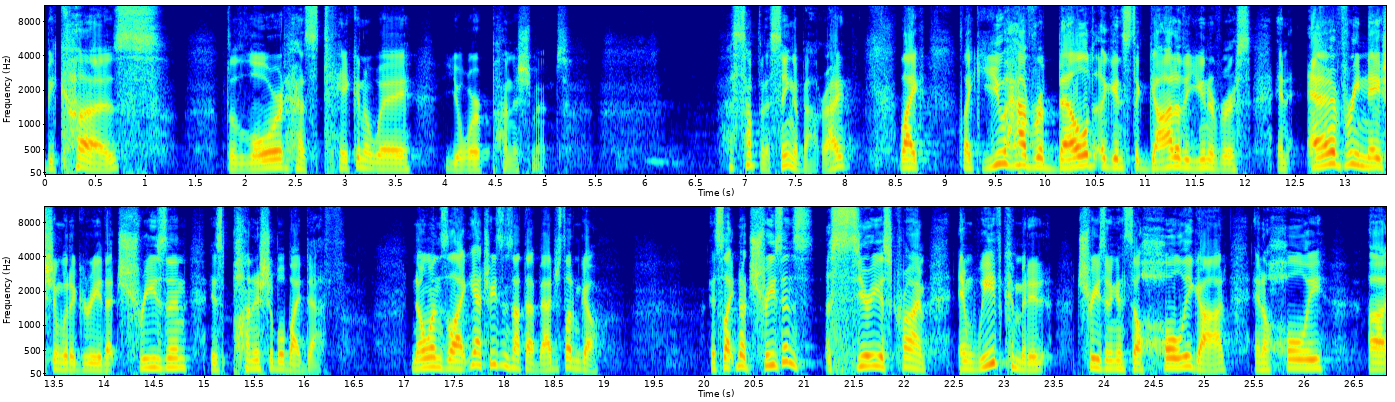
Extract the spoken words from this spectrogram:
Because the Lord has taken away your punishment. That's something to sing about, right? Like, like you have rebelled against the God of the universe, and every nation would agree that treason is punishable by death. No one's like, yeah, treason's not that bad, just let him go. It's like, no, treason's a serious crime, and we've committed treason against a holy God, and a holy uh,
